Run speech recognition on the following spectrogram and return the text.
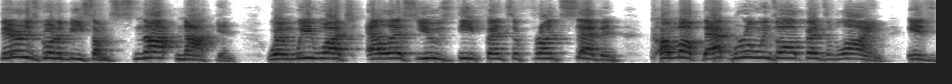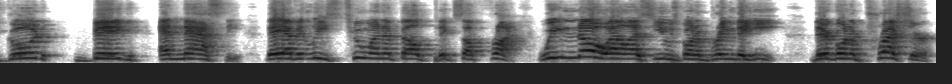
There is going to be some snot knocking when we watch LSU's defensive front seven come up. That Bruins offensive line is good, big, and nasty. They have at least two NFL picks up front. We know LSU is going to bring the heat. They're going to pressure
